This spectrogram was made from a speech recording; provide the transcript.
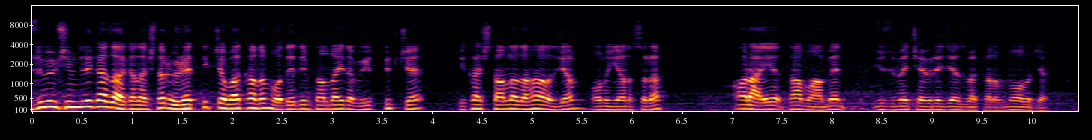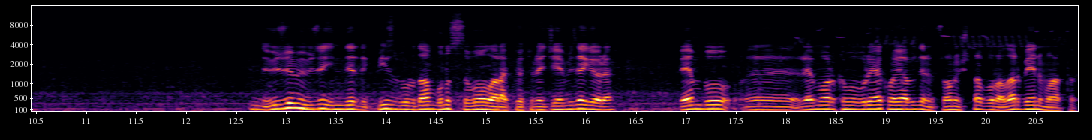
Üzümüm şimdilik az arkadaşlar. Ürettikçe bakalım. O dediğim tarlayı da büyüttükçe birkaç tarla daha alacağım. Onun yanı sıra. Orayı tamamen üzüme çevireceğiz bakalım ne olacak. Şimdi üzümümüzü indirdik. Biz buradan bunu sıvı olarak götüreceğimize göre ben bu e, remorkumu buraya koyabilirim. Sonuçta buralar benim artık.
